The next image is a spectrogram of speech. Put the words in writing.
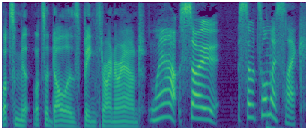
lots of lots of dollars being thrown around. wow. So, so it's almost like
